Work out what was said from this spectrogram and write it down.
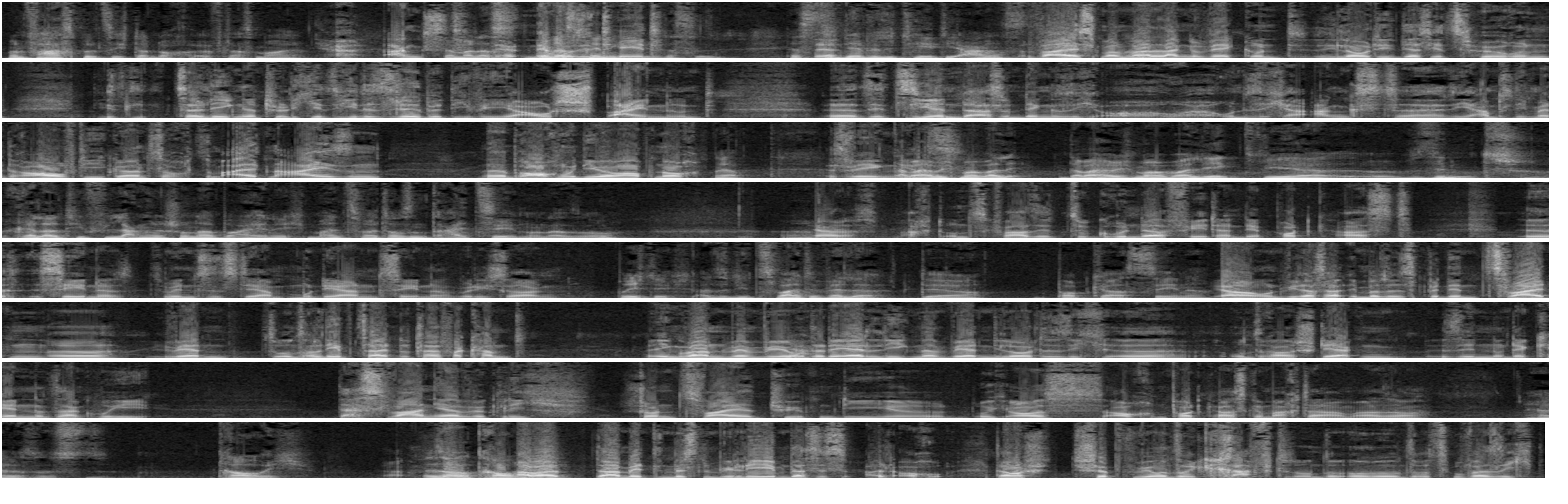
Man verhaspelt sich dann doch öfters mal. Ja, Angst, Wenn man das, Ner- wenn das Nervosität. Das, das ist Ja. die Nervosität, die Angst. Man weiß, man war lange weg und die Leute, die das jetzt hören, die zerlegen natürlich jetzt jede Silbe, die wir hier ausspeien und äh, sezieren das und denken sich, oh, unsicher, Angst, äh, die haben es nicht mehr drauf, die gehören doch zum alten Eisen. Ne, brauchen wir die überhaupt noch? Ja. Deswegen. Dabei habe ich, mal dabei hab ich mal überlegt, wir äh, sind relativ lange schon dabei. ne? Ich meine 2013 oder so. Ja, das macht uns quasi zu Gründervätern der Podcast-Szene, zumindest der modernen Szene, würde ich sagen. Richtig, also die zweite Welle der Podcast-Szene. Ja, und wie das halt immer so ist mit den zweiten, äh, wir werden zu unserer Lebzeit total verkannt. Irgendwann, wenn wir Ja. unter der Erde liegen, dann werden die Leute sich äh, unserer Stärken besinnen und erkennen und sagen, hui, das waren ja wirklich schon zwei Typen, die äh, durchaus auch einen Podcast gemacht haben. Also, Ja, das ist traurig. Ist auch traurig. aber damit müssen wir leben. Das ist halt auch, daraus schöpfen wir unsere Kraft und unsere, unsere Zuversicht.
